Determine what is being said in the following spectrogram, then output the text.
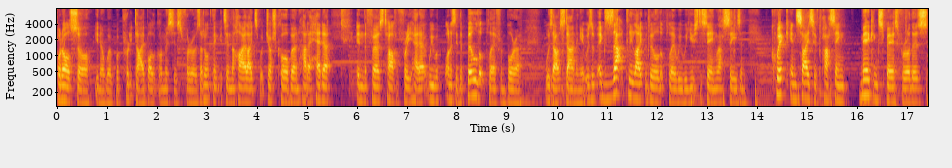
but also, you know, we're, we're pretty diabolical misses for us. I don't think it's in the highlights, but Josh Coburn had a header in the first half, a free header. We were honestly the build-up play from Boro was outstanding. It was exactly like the build-up play we were used to seeing last season. Quick, incisive passing, making space for others.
